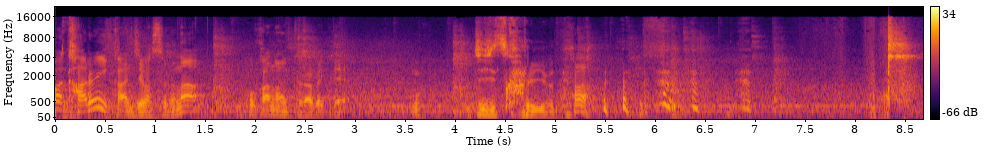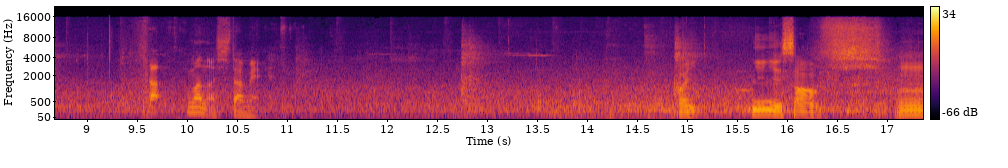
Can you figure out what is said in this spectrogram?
ぱ軽い感じはするな。他のに比べて。事実軽いよね。あ今のは下目。はい。223うん。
